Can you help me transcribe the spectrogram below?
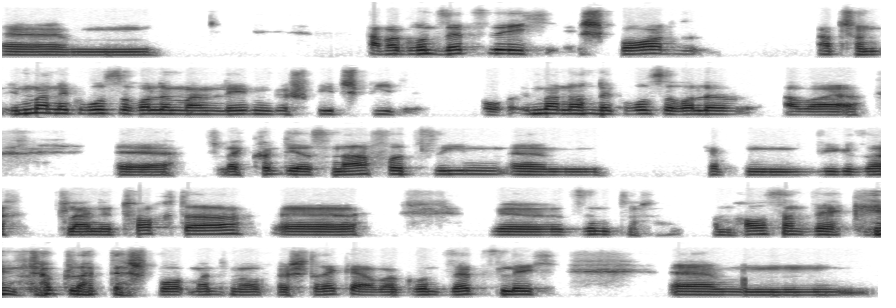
Ähm, aber grundsätzlich, Sport hat schon immer eine große Rolle in meinem Leben gespielt, spielt auch immer noch eine große Rolle, aber äh, vielleicht könnt ihr es nachvollziehen. Ähm, ich habe, wie gesagt, kleine Tochter. Äh, wir sind am Haushandwerk hin, da bleibt der Sport manchmal auf der Strecke, aber grundsätzlich ähm,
